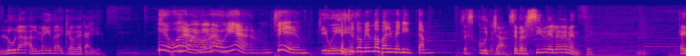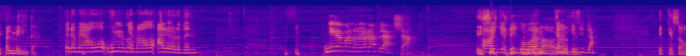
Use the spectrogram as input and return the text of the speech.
Lula Almeida y Claudia Calle. Qué bueno, Muy bien. Sí, Qué güey. estoy comiendo palmerita. Se escucha, se percibe levemente. Que hay palmerita. Pero me hago un llamado al orden. Llega con olor a playa. Ay, qué rico, weón. Es que son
